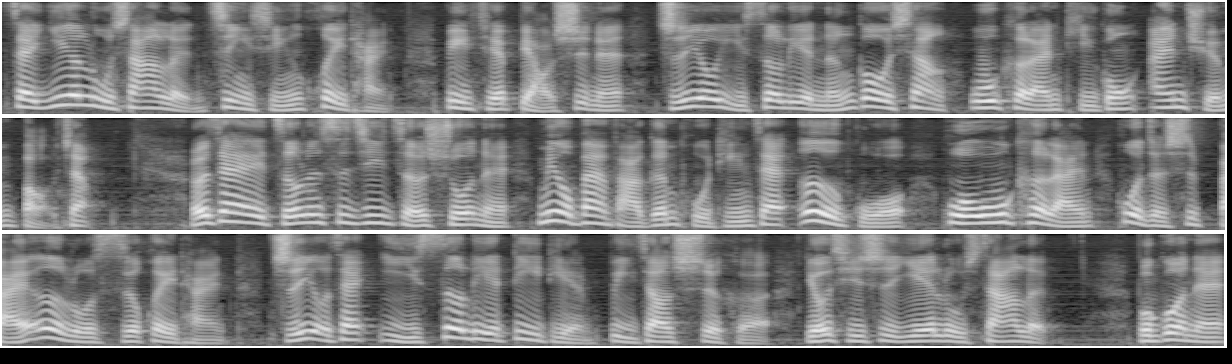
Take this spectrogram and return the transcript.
在耶路撒冷进行会谈，并且表示呢，只有以色列能够向乌克兰提供安全保障。而在泽伦斯基则说呢，没有办法跟普丁在俄国或乌克兰或者是白俄罗斯会谈，只有在以色列地点比较适合，尤其是耶路撒冷。不过呢，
